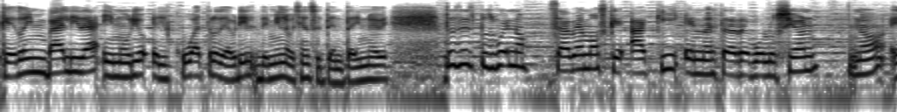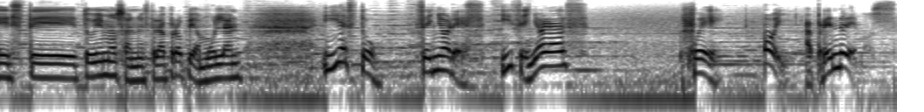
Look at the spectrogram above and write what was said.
Quedó inválida y murió el 4 de abril de 1979. Entonces, pues bueno, sabemos que aquí en nuestra revolución, ¿no? Este, tuvimos a nuestra propia Mulan. Y esto, señores y señoras, fue hoy aprenderemos.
